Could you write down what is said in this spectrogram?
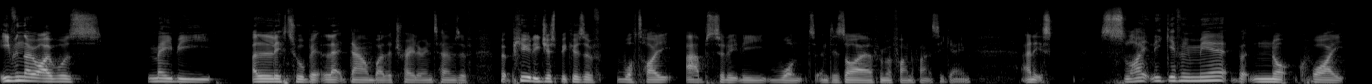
even though I was maybe a little bit let down by the trailer in terms of, but purely just because of what I absolutely want and desire from a Final Fantasy game, and it's slightly giving me it, but not quite,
